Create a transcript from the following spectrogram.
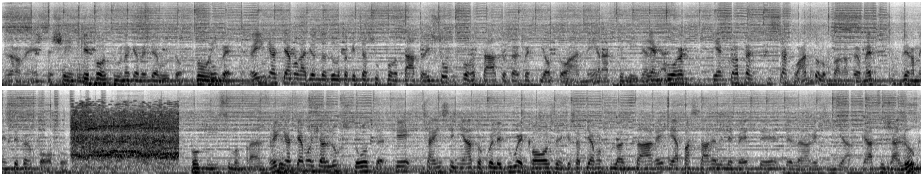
Veramente. Scemi. Che fortuna che avete avuto. Voi. Comunque, ringraziamo Radio Onda d'Urto che ci ha supportato e sopportato per questi otto anni. Grazie mille. E ragazzi. ancora, e ancora per chissà quanto lo farà. Per me veramente per poco. Pochissimo, Franz. Ringraziamo Jean-Luc Stott che ci ha insegnato quelle due cose che sappiamo sull'alzare e abbassare le levette della regia. Grazie Gianluca.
